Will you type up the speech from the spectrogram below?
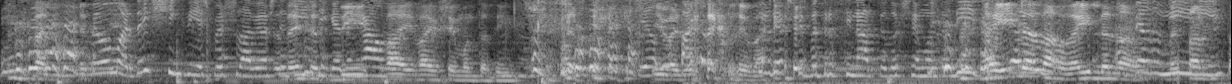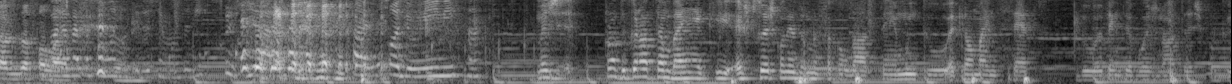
Vai, Meu amor, deixe 5 dias para estudar bioestatística, disso, calma. vai, vai encher montadinho. Ele, E vai faz- vai correr Tu bem. deves ser patrocinado pelo Xê Montadito. Ainda não, ainda não. Pelo Mas estamos, Mini. estamos a falar. Agora vai passar um anúncio dos 100 montaditos. Ou do Mini. Mas pronto, o que eu noto também é que as pessoas quando entram na faculdade têm muito aquele mindset do eu tenho que ter boas notas, porque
